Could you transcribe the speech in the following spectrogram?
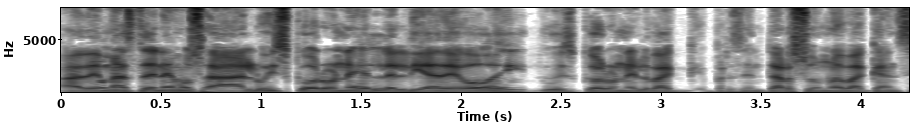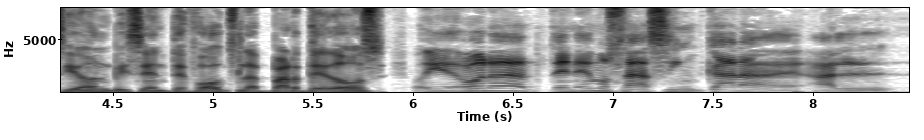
Además tenemos a Luis Coronel el día de hoy. Luis Coronel va a presentar su nueva canción, Vicente Fox, la parte 2. Oye, ahora tenemos a Sin Cara, al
